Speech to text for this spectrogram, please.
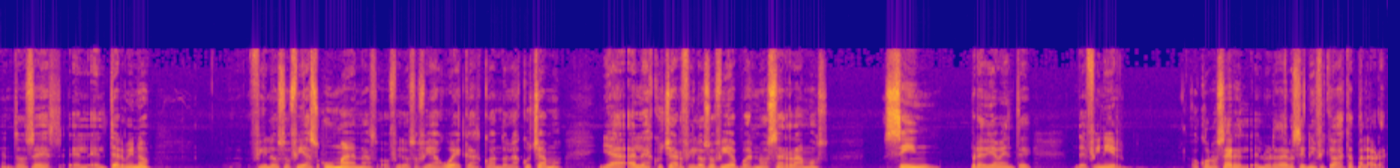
Entonces el, el término filosofías humanas o filosofías huecas, cuando lo escuchamos, ya al escuchar filosofía, pues nos cerramos sin previamente definir o conocer el, verdadero significado de esta palabra.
